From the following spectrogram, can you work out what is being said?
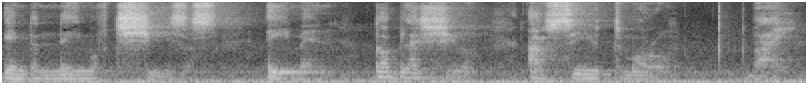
In the name of Jesus. Amen. God bless you. I'll see you tomorrow. Bye.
